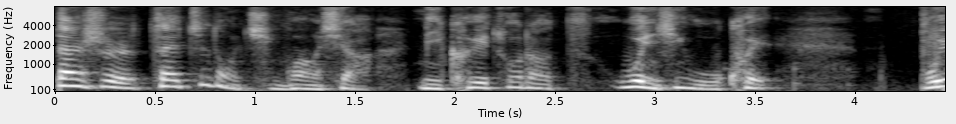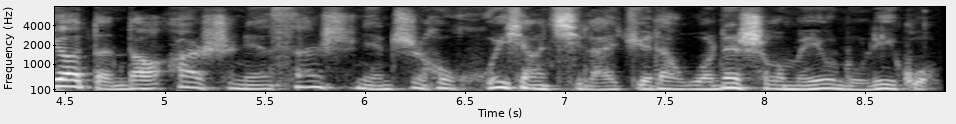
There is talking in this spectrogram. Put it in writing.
但是在这种情况下，你可以做到问心无愧。不要等到二十年、三十年之后回想起来，觉得我那时候没有努力过。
